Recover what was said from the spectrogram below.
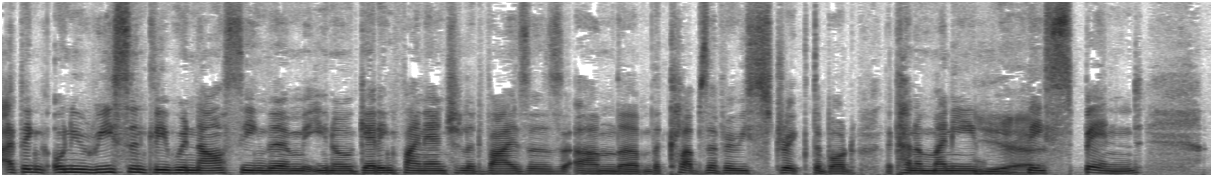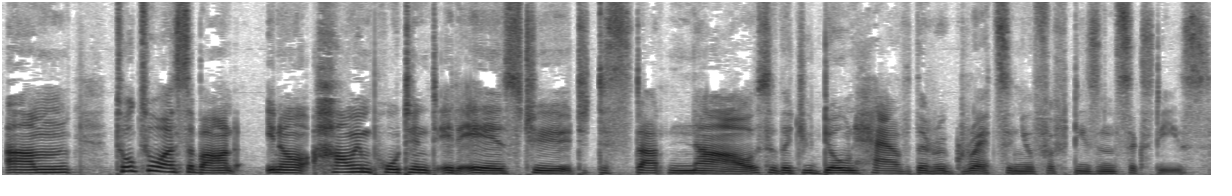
i think only recently we're now seeing them you know getting financial advisors. Um, the, the clubs are very strict about the kind of money Yeah. they spend. Um, talk to us about you know how important it is to, to to start now so that you don't have the regrets in your 50s and 60s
